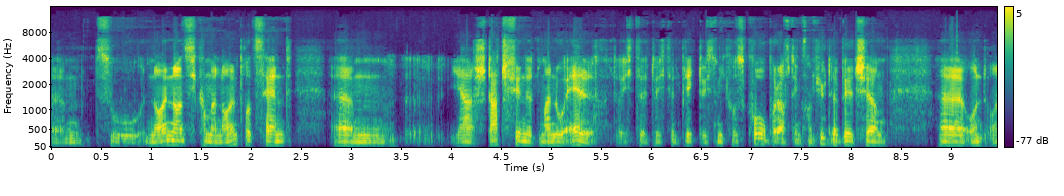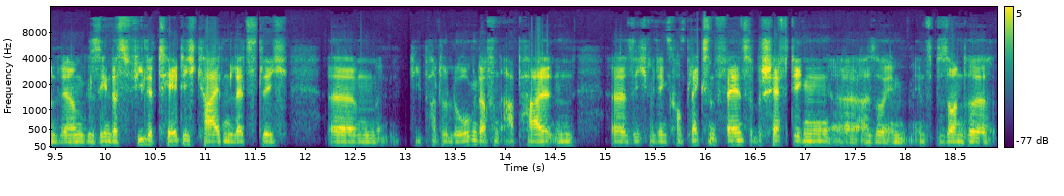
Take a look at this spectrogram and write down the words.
ähm, zu 99,9 Prozent ähm, ja, stattfindet manuell durch, durch den Blick durchs Mikroskop oder auf den Computerbildschirm. Äh, und, und wir haben gesehen, dass viele Tätigkeiten letztlich ähm, die Pathologen davon abhalten, äh, sich mit den komplexen Fällen zu beschäftigen, äh, also im, insbesondere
